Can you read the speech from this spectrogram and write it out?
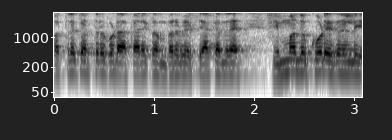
ಪತ್ರಕರ್ತರು ಕೂಡ ಆ ಕಾರ್ಯಕ್ರಮ ಬರಬೇಕು. ಯಾಕಂದರೆ ನಿಮ್ಮದು ಕೂಡ ಇದರಲ್ಲಿ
